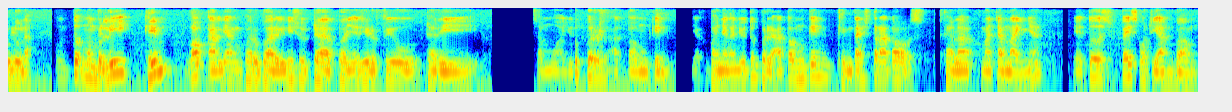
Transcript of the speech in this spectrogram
dulu lah untuk membeli game lokal yang baru-baru ini sudah banyak direview dari semua youtuber atau mungkin ya kebanyakan youtuber atau mungkin game tester atau segala macam lainnya yaitu Space for the Unbound.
